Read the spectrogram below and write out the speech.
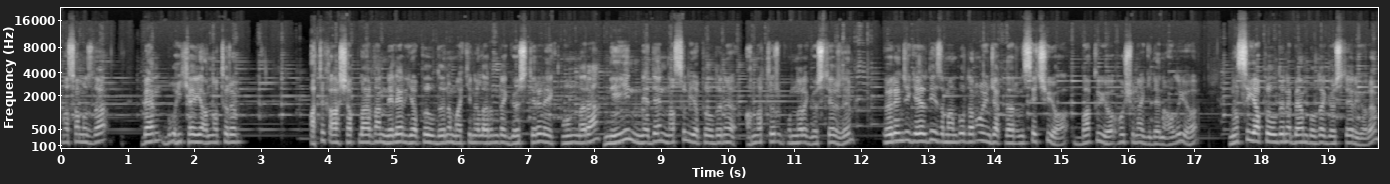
Masamızda ben bu hikayeyi anlatırım. Atık ahşaplardan neler yapıldığını makinelerinde göstererek onlara neyin neden nasıl yapıldığını anlatır, onlara gösteririm. Öğrenci geldiği zaman buradan oyuncaklarını seçiyor, bakıyor, hoşuna gideni alıyor. Nasıl yapıldığını ben burada gösteriyorum.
